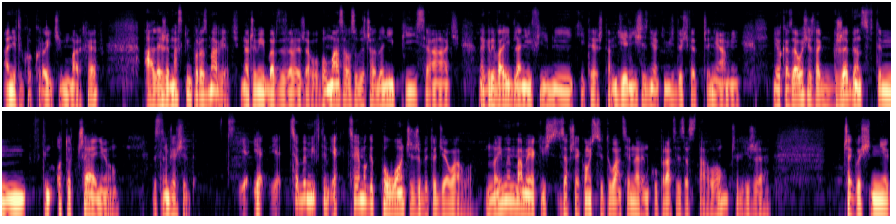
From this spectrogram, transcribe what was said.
a nie tylko kroić im marchew, ale że ma z kim porozmawiać, na czym jej bardzo zależało, bo masa osób zaczęła do niej pisać, nagrywali dla niej filmiki też, tam dzieli się z nią jakimiś doświadczeniami i okazało się, że tak grzebiąc w tym, w tym otoczeniu, zastanawiał się, jak, jak, co by mi w tym, jak, co ja mogę połączyć, żeby to działało? No i my mamy jakieś, zawsze jakąś sytuację na rynku pracy zastałą, czyli że czegoś nie,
